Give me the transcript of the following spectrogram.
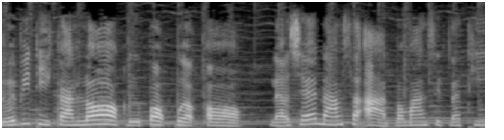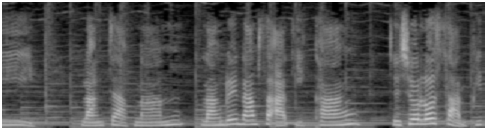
โดยวิธีการลอกหรือปอกเปลือกออก แล้วแช่น้ำสะอาดประมาณ 10 นาที หลังจากนั้นล้างด้วยน้ำสะอาดอีกครั้ง จะช่วยลดสารพิษ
